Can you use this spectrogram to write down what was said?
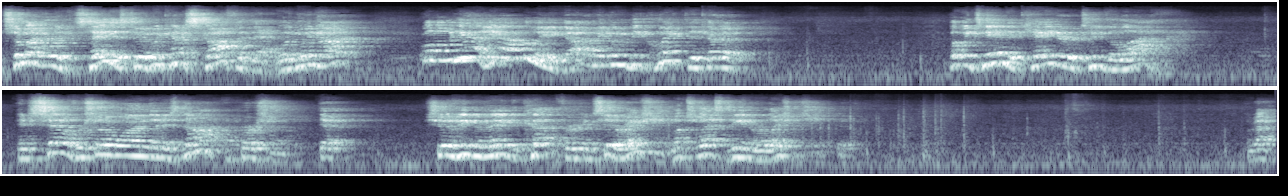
if somebody were to say this to us, we'd kind of scoff at that, wouldn't we not? Well, yeah, yeah, I believe God. I mean, we would be quick to kind of, but we tend to cater to the lie and settle for someone that is not a person that should have even made the cut for consideration, much less be in a relationship with. Right?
